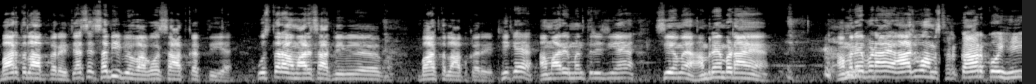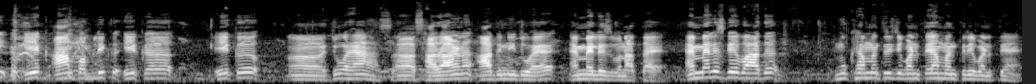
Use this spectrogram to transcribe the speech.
वार्तालाप करे, जैसे सभी विभागों के साथ करती है, उस तरह हमारे साथ भी वार्तालाप करे, ठीक है? हमारे मंत्री जी हैं, सीएम है, हमने बढ़ाए हैं। हमने बनाया आज वो हम, सरकार को ही एक आम पब्लिक, एक एक जो है साधारण आदमी जो है एमएलए बनाता है। एमएलए के बाद मुख्यमंत्री जी बनते हैं, मंत्री बनते हैं।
